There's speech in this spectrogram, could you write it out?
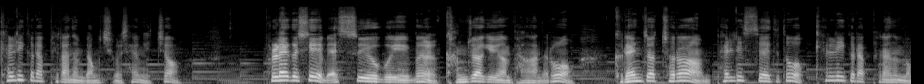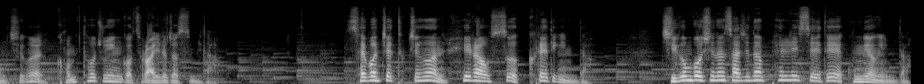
캘리그라피라는 명칭을 사용했죠. flagship SUV임을 강조하기 위한 방안으로 그랜저처럼 펠리세이드도 캘리그라피라는 명칭을 검토 중인 것으로 알려졌습니다. 세 번째 특징은 wheel house cladding입니다. 지금 보시는 사진은 펠리세이드의 국내형입니다.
